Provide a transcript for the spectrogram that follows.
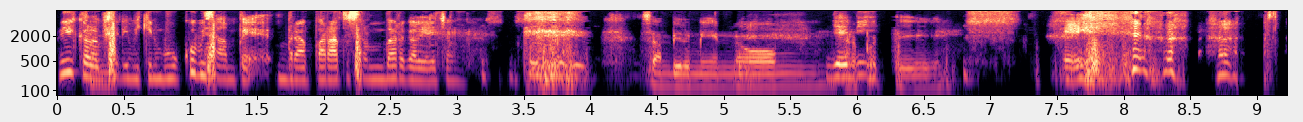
Ini kalau bisa dibikin buku bisa sampai berapa ratus lembar kali ya, Cong. sambil minum Jadi- air putih. Eh.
